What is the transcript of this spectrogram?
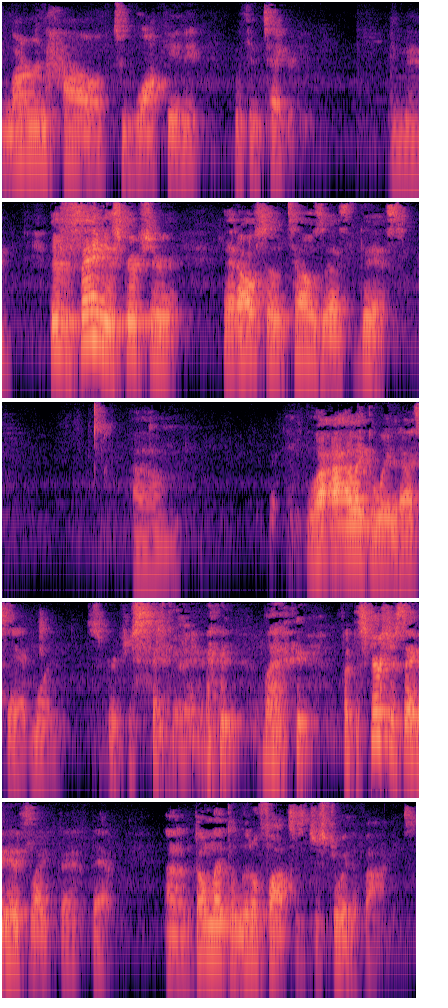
learn how to walk in it with integrity. Amen. There's a saying in Scripture that also tells us this. Um, well, I, I, like the way that I say it more than Scripture says it. but, but the Scripture say this like that, that uh, don't let the little foxes destroy the vines.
